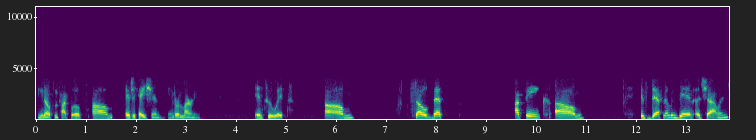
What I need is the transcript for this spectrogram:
you know, some type of um, education and or learning into it. Um, so that's, I think, um, it's definitely been a challenge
